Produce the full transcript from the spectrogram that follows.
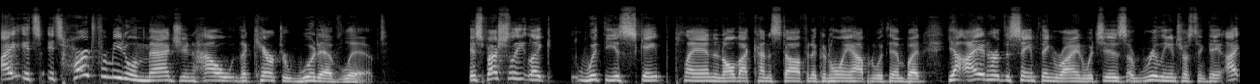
I it's it's hard for me to imagine how the character would have lived, especially like with the escape plan and all that kind of stuff. And it could only happen with him. But yeah, I had heard the same thing, Ryan, which is a really interesting thing. I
